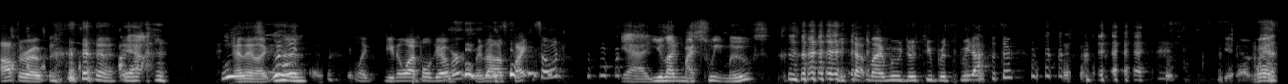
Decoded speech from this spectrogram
off the road. yeah. And then, like, like, you know why I pulled you over? Because I was fighting someone. Yeah, you like my sweet moves? You thought my moves were super sweet, officer? yeah, man.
